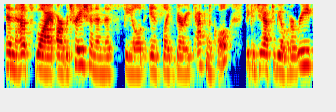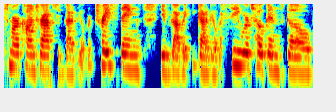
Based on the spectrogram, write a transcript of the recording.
and that's why arbitration in this field is like very technical because you have to be able to read smart contracts you've got to be able to trace things you've got, to, got to be able to see where tokens go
